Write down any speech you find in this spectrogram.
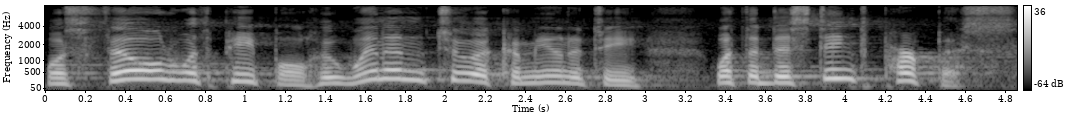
was filled with people who went into a community with a distinct purpose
